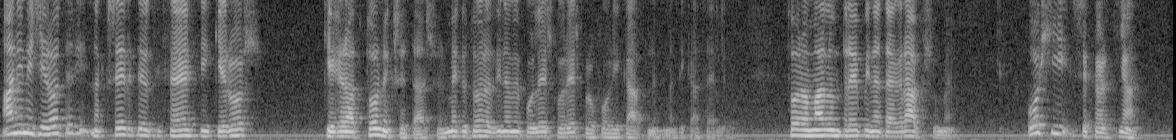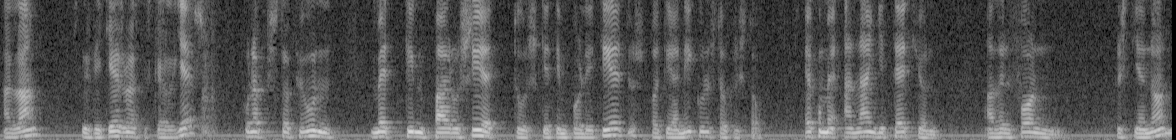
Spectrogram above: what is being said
Αν είναι χειρότερη να ξέρετε ότι θα έρθει καιρός και γραπτών εξετάσεων. Μέχρι τώρα δίναμε πολλές φορές προφορικά πνευματικά θα έλεγα. Τώρα μάλλον πρέπει να τα γράψουμε. Όχι σε χαρτιά, αλλά στις δικές μας τις καρδιές που να πιστοποιούν με την παρουσία τους και την πολιτεία τους ότι ανήκουν στο Χριστό. Έχουμε ανάγκη τέτοιων αδελφών χριστιανών,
